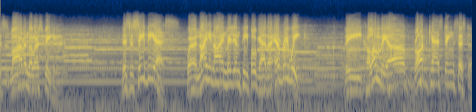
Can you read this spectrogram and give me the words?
This is Marvin Miller speaking. This is CBS, where 99 million people gather every week. The Columbia Broadcasting System.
